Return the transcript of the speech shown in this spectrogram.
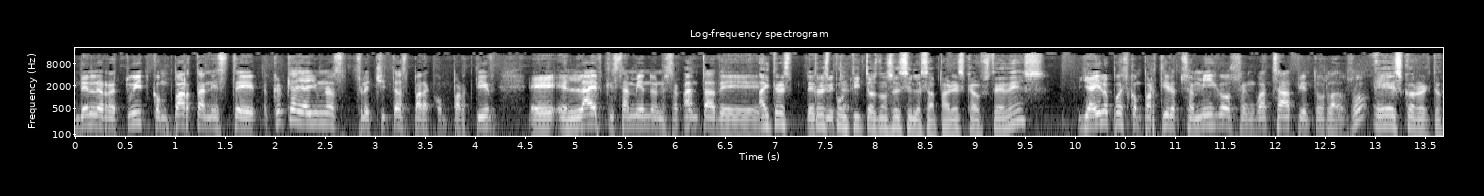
denle retweet, compartan este. Creo que ahí hay unas flechitas para compartir eh, el live que están viendo en nuestra ah, cuenta de. Hay tres, tres puntitos, no sé si les aparezca a ustedes. Y ahí lo puedes compartir a tus amigos en WhatsApp y en todos lados, ¿no? Es correcto.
